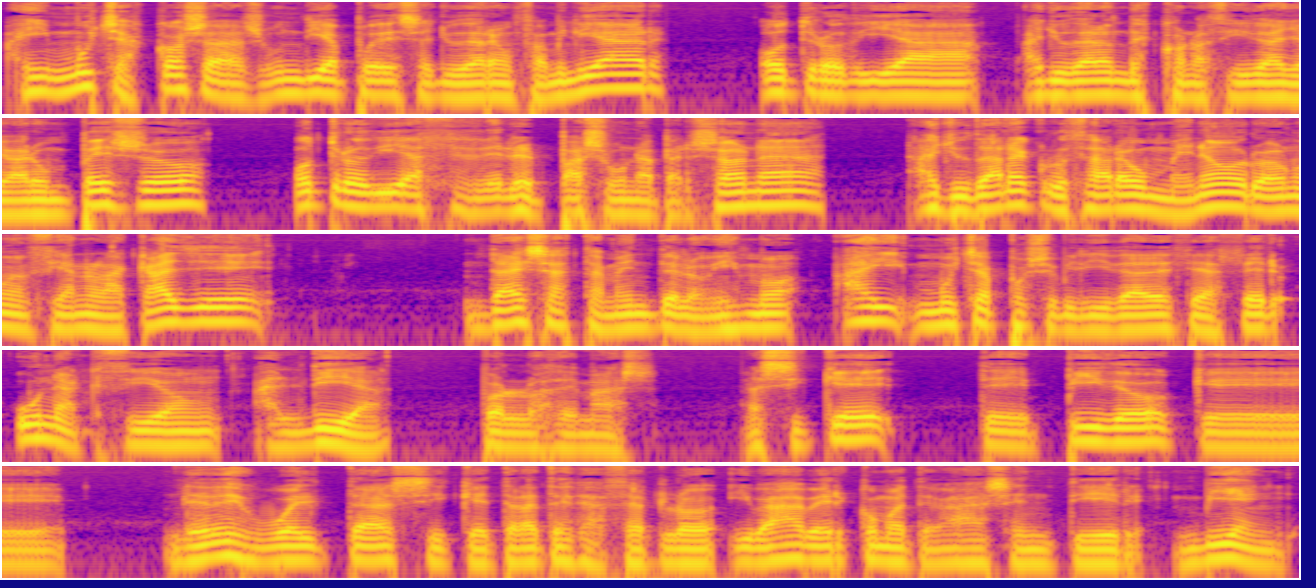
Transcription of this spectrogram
hay muchas cosas. Un día puedes ayudar a un familiar, otro día ayudar a un desconocido a llevar un peso, otro día ceder el paso a una persona, ayudar a cruzar a un menor o a un anciano a la calle, da exactamente lo mismo. Hay muchas posibilidades de hacer una acción al día por los demás. Así que te pido que le des vueltas y que trates de hacerlo y vas a ver cómo te vas a sentir bien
